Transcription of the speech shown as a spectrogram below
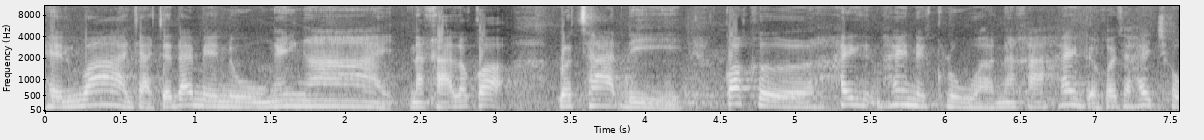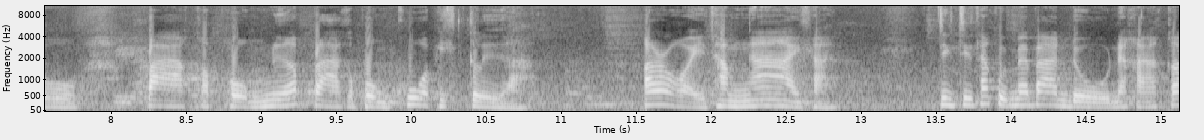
เห็นว่าอยากจะได้เมนูง่ายๆนะคะ แล้วก็รสชาติดี ก็คือให้ให้ในครัวนะคะ ให้เดี๋ยวก็จะให้โชว์ปลากระพง เนื้อปลากระพงคั่วพริกเกลือ อร่อยทำง่ายค่ะ จริงๆ ถ้าคุณแม่บ้านดูนะคะ ก็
